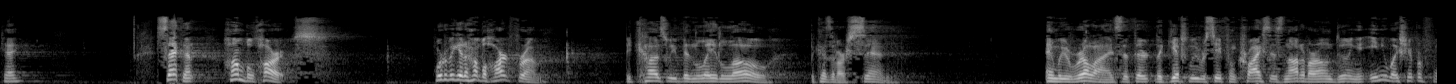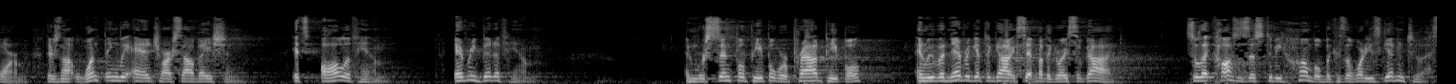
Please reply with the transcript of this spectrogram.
Okay? Second, humble hearts. Where do we get a humble heart from? Because we've been laid low because of our sin. And we realize that the gift we receive from Christ is not of our own doing in any way, shape, or form. There's not one thing we added to our salvation. It's all of Him. Every bit of Him. And we're sinful people, we're proud people, and we would never get to God except by the grace of God. So that causes us to be humble because of what He's given to us.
